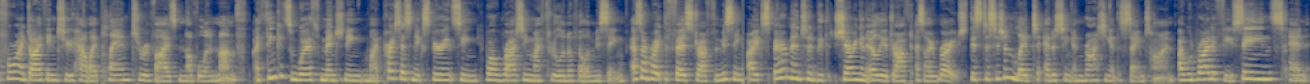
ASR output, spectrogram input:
Before I dive into how I plan to revise a novel in a month, I think it's worth mentioning my process and experiencing while writing my thriller novella Missing. As I wrote the first draft for Missing, I experimented with sharing an earlier draft as I wrote. This decision led to editing and writing at the same time. I would write a few scenes and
